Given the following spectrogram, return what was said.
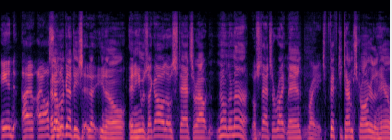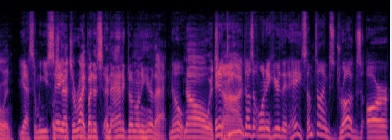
And I, I also and I'm looking at these, uh, you know, and he was like, "Oh, those stats are out." No, they're not. Those stats are right, man. Right. It's 50 times stronger than heroin. yes. And when you say Those stats are right, but it's an addict doesn't want to hear that. No, no, it's and a dealer doesn't want to hear that. Hey, sometimes drugs are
